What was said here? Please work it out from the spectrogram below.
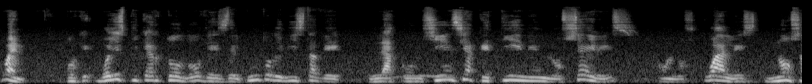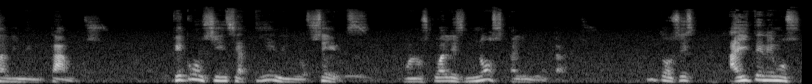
Bueno, porque voy a explicar todo desde el punto de vista de la conciencia que tienen los seres con los cuales nos alimentamos. ¿Qué conciencia tienen los seres con los cuales nos alimentamos? Entonces, ahí tenemos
